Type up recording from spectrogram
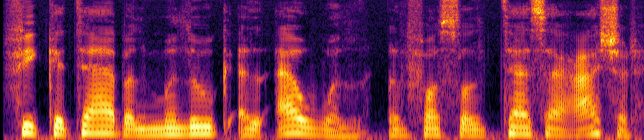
في كتاب الملوك الأول الفصل التاسع عشر.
